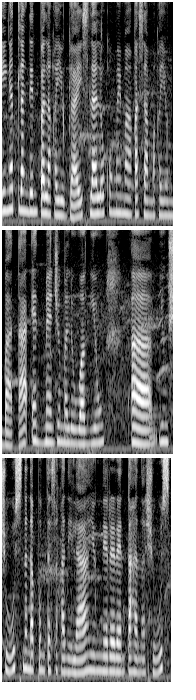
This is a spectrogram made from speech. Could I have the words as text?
Ingat lang din pala kayo guys, lalo kung may mga kasama kayong bata and medyo maluwag yung uh, yung shoes na napunta sa kanila, yung nirerentahan na shoes.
